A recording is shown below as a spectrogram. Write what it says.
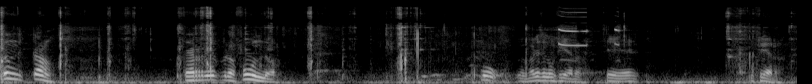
¿Dónde está? Está re profundo. Uh, me parece un fierro. Sí, es un fierro.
